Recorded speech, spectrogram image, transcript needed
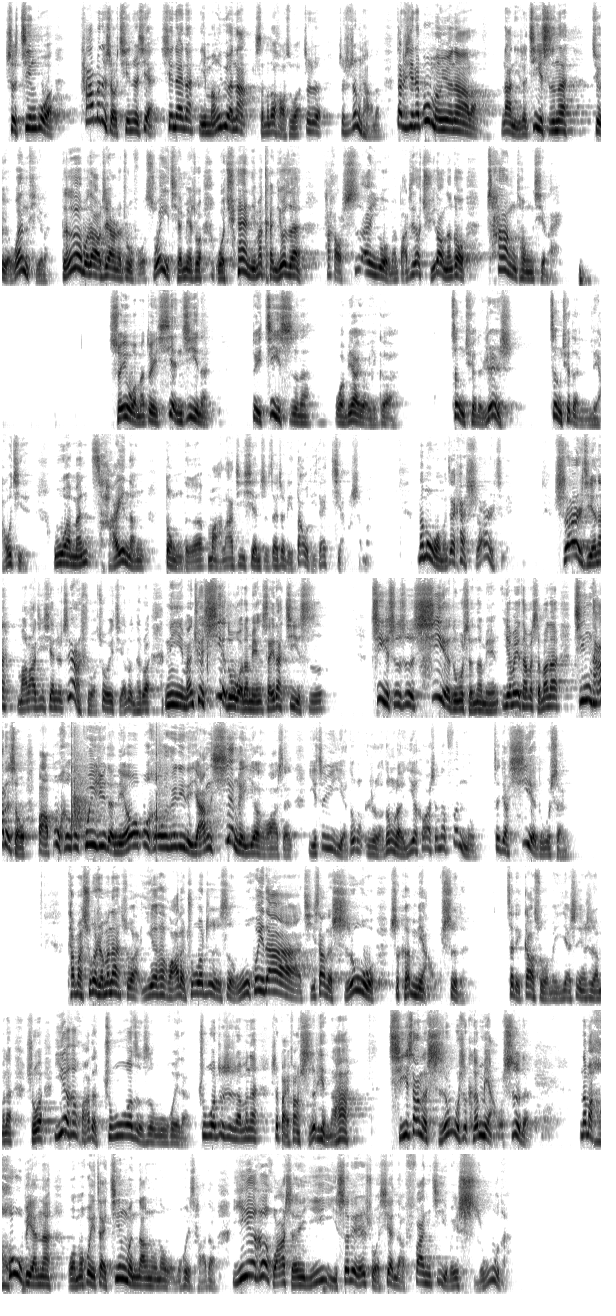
是经过。他们的时候亲自献，现在呢，你蒙悦纳，什么都好说，这是这是正常的。但是现在不蒙悦纳了，那你这祭司呢就有问题了，得不到这样的祝福。所以前面说我劝你们恳求神，他好施恩于我们，把这条渠道能够畅通起来。所以我们对献祭呢，对祭司呢，我们要有一个正确的认识，正确的了解，我们才能。懂得马拉基先知在这里到底在讲什么？那么我们再看十二节，十二节呢？马拉基先知这样说，作为结论，他说：“你们却亵渎我的名，谁的祭司？祭司是亵渎神的名，因为他们什么呢？经他的手，把不合乎规矩的牛、不合乎规矩的羊献给耶和华神，以至于也动惹动了耶和华神的愤怒，这叫亵渎神。”他们说什么呢？说耶和华的桌子是污秽的，其上的食物是可藐视的。这里告诉我们一件事情是什么呢？说耶和华的桌子是污秽的，桌子是什么呢？是摆放食品的哈，其上的食物是可藐视的。那么后边呢？我们会在经文当中呢，我们会查到耶和华神以以色列人所献的燔祭为食物的，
